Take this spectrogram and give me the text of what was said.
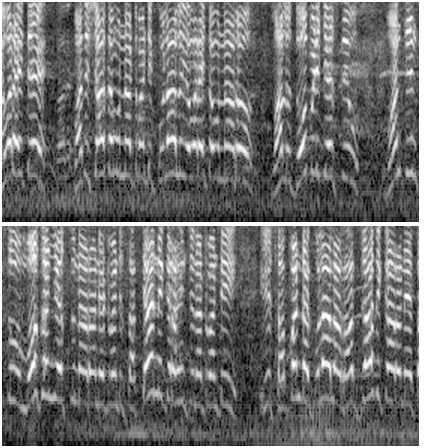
ఎవరైతే పది శాతం ఉన్నటువంటి కులాలు ఎవరైతే ఉన్నారో వాళ్ళు దోపిడీ చేస్తూ వంచిస్తూ మోసం చేస్తున్నారు అనేటువంటి సత్యాన్ని గ్రహించినటువంటి ఈ సబ్బండ కులాల రాజ్యాధికార నేత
